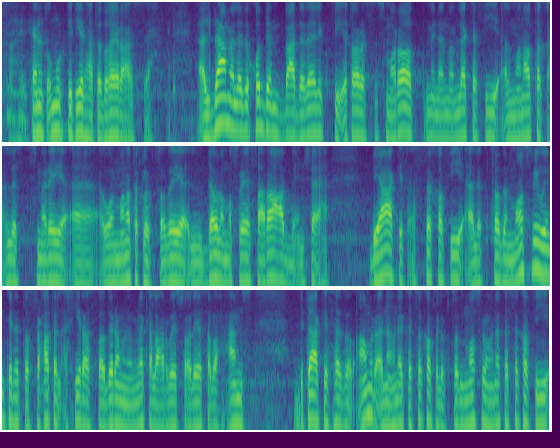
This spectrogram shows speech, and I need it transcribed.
صحيح. كانت أمور كتير هتتغير على الساحة. الدعم الذي قدم بعد ذلك في إطار استثمارات من المملكة في المناطق الاستثمارية آه، أو المناطق الاقتصادية اللي الدولة المصرية سارعت بإنشائها بيعكس الثقة في الاقتصاد المصري ويمكن التصريحات الأخيرة الصادرة من المملكة العربية السعودية صباح أمس بتعكس هذا الأمر أن هناك ثقة في الاقتصاد المصري وهناك ثقة في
